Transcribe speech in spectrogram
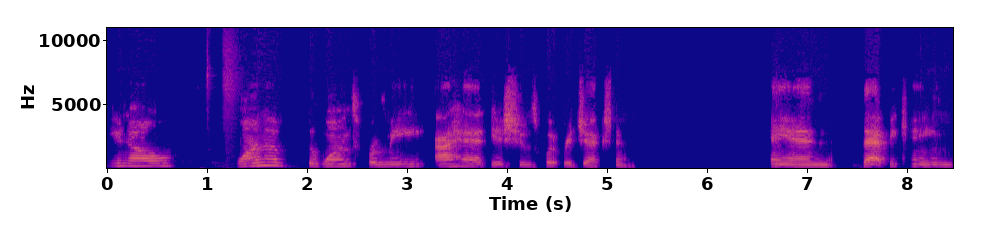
You know, one of the ones for me, I had issues with rejection. And that became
